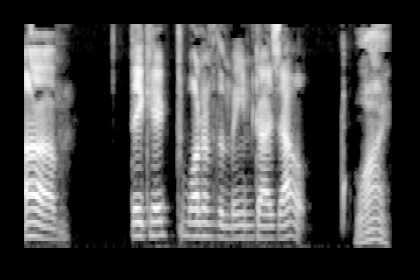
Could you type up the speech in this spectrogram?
um they kicked one of the main guys out. Why?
